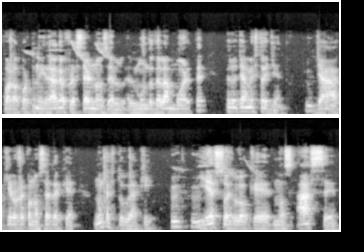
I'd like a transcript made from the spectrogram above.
por la oportunidad de ofrecernos el, mundo de la muerte, pero ya me estoy yendo. Ya quiero reconocer de que nunca estuve aquí. Y eso es lo que nos hace,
